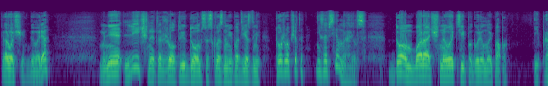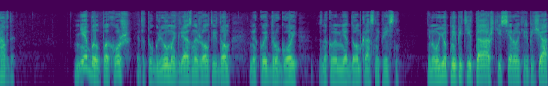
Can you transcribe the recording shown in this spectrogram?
Короче говоря, мне лично этот желтый дом со сквозными подъездами тоже вообще-то не совсем нравился. Дом барачного типа, — говорил мой папа. И правда. Не был похож этот угрюмый грязно-желтый дом ни на какой другой, знакомый мне дом Красной Пресни и на уютной пятиэтажке из серого кирпича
